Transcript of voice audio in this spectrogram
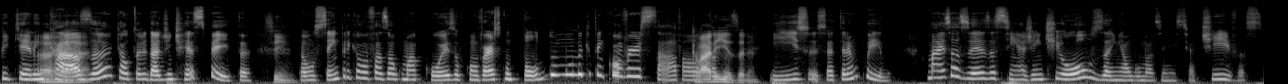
pequena em Aham. casa, que a autoridade a gente respeita. Sim. Então, sempre que eu vou fazer alguma coisa, eu converso com todo mundo que tem que conversar. Falo, ó, tá né? E isso, isso é tranquilo. Mas às vezes, assim, a gente ousa em algumas iniciativas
